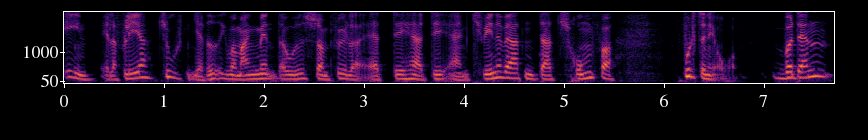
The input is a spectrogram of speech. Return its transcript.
en eller flere tusind, jeg ved ikke, hvor mange mænd derude, som føler, at det her det er en kvindeverden, der trumfer fuldstændig over dem. Hvordan,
